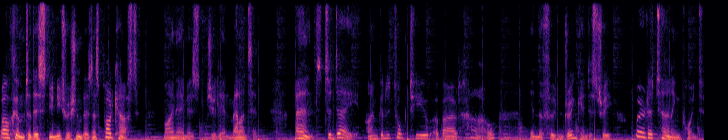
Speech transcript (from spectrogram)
Welcome to this new Nutrition Business podcast. My name is Julian Mellentin, and today I'm going to talk to you about how, in the food and drink industry, we're at a turning point,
